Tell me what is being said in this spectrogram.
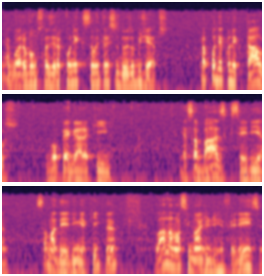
E agora vamos fazer a conexão entre esses dois objetos. Para poder conectá-los, eu vou pegar aqui essa base, que seria essa madeirinha aqui, né? Lá na nossa imagem de referência,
